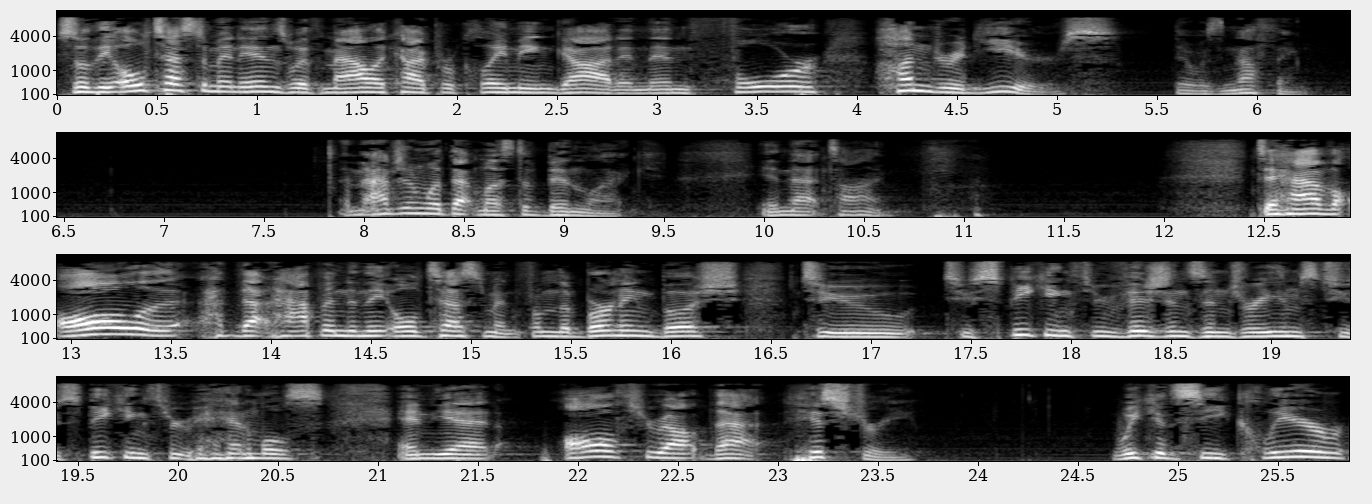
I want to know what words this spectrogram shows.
So the Old Testament ends with Malachi proclaiming God, and then 400 years, there was nothing. Imagine what that must have been like in that time. to have all that happened in the Old Testament, from the burning bush to, to speaking through visions and dreams to speaking through animals, and yet all throughout that history, we could see clear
